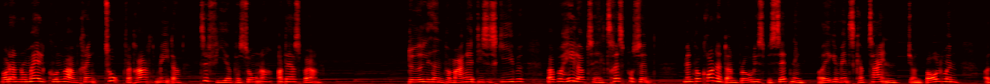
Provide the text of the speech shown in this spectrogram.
hvor der normalt kun var omkring 2 kvadratmeter til fire personer og deres børn. Dødeligheden på mange af disse skibe var på helt op til 50 procent, Men på grund af Don Brodys besætning, og ikke mindst kaptajnen John Baldwin og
